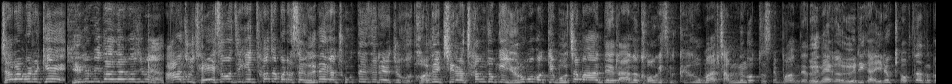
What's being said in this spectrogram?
자 여러분 이렇게 기름이 다 달궈지면 아주 재소지게 터져버려서 은혜가 족대질 해주고 버들치랑 참종개 이런 거밖에 못 잡았는데 나는 거기서 그거만 잡는 것도 슬펐는데 은혜가 의리가 이렇게 없다는 걸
